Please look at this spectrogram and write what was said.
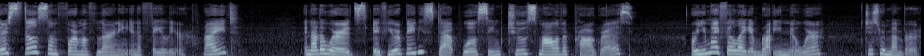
there's still some form of learning in a failure, right? In other words, if your baby step will seem too small of a progress, or you might feel like it brought you nowhere, just remember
